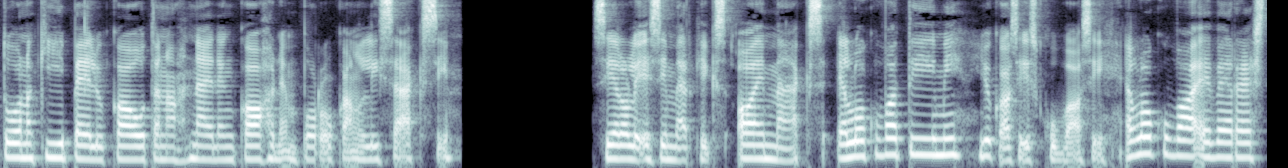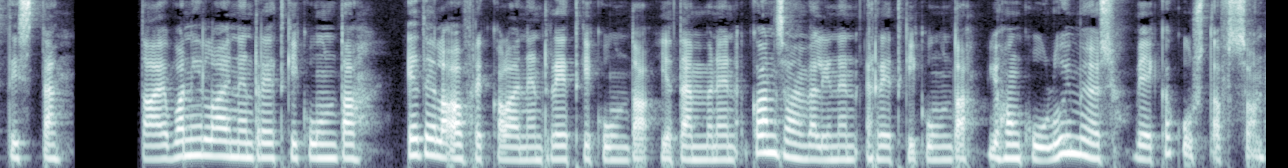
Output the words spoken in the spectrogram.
tuona kiipeilykautena näiden kahden porukan lisäksi. Siellä oli esimerkiksi IMAX-elokuvatiimi, joka siis kuvasi elokuvaa Everestistä, taivanilainen retkikunta, eteläafrikkalainen retkikunta ja tämmöinen kansainvälinen retkikunta, johon kuului myös Veikka Gustafsson.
